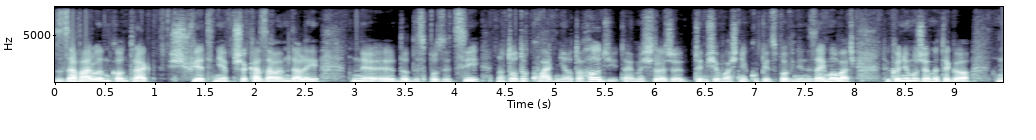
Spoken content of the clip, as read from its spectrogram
zawarłem kontrakt, świetnie, przekazałem dalej e, do dyspozycji. No to dokładnie o to chodzi. To ja myślę, że tym się właśnie kupiec powinien zajmować. Tylko nie możemy tego e,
